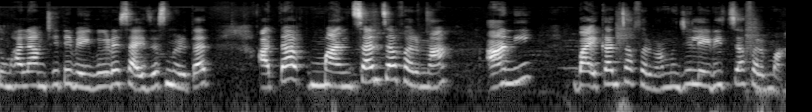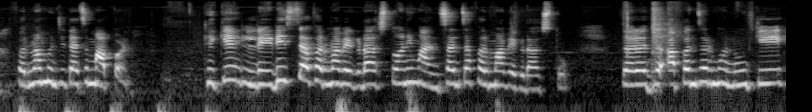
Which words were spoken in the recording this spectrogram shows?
तुम्हाला आमच्या इथे वेगवेगळे साईजेस मिळतात. आता माणसांचा फर्मा आणि बायकांचा फर्मा म्हणजे लेडीजचा फर्मा. फर्मा म्हणजे त्याचं मापण. ठीक आहे? लेडीजचा फर्मा वेगळा असतो आणि माणसांचा फर्मा वेगळा असतो. तर ज आपण जर म्हणू की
